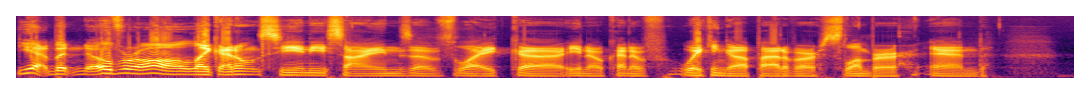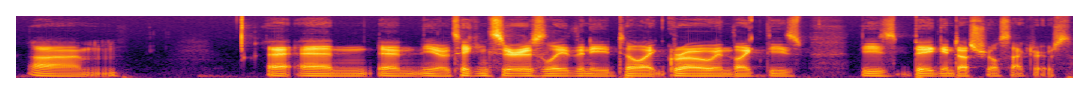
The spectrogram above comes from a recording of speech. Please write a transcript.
yeah, but overall, like I don't see any signs of like uh, you know, kind of waking up out of our slumber and um and and you know taking seriously the need to like grow in like these these big industrial sectors.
